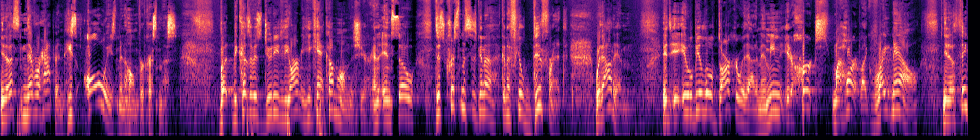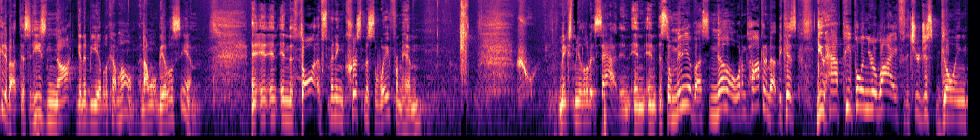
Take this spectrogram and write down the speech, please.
You know, that's never happened. He's always been home for Christmas. But because of his duty to the army, he can't come home this year. And, and so this Christmas is going to feel different without him. It, it, it, will be a little darker without him. I mean, it hurts my heart, like right now, you know, thinking about this, that he's not to be able to come home, and I won't be able to see him. And, and, and the thought of spending Christmas away from him makes me a little bit sad. And, and, and so many of us know what I'm talking about because you have people in your life that you're just going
